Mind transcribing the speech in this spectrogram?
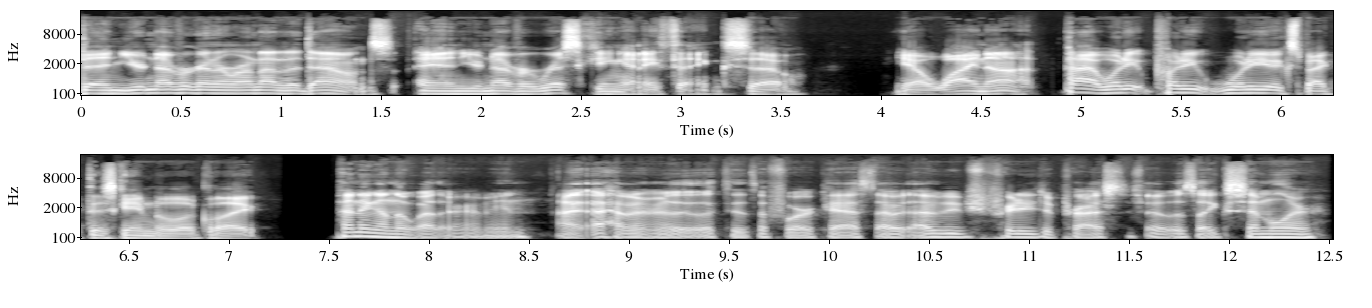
then you're never going to run out of downs and you're never risking anything. So yeah, why not? Pat, what do you what do you, what do you expect this game to look like? depending on the weather. I mean, I, I haven't really looked at the forecast. I would, I would be pretty depressed if it was like similar,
